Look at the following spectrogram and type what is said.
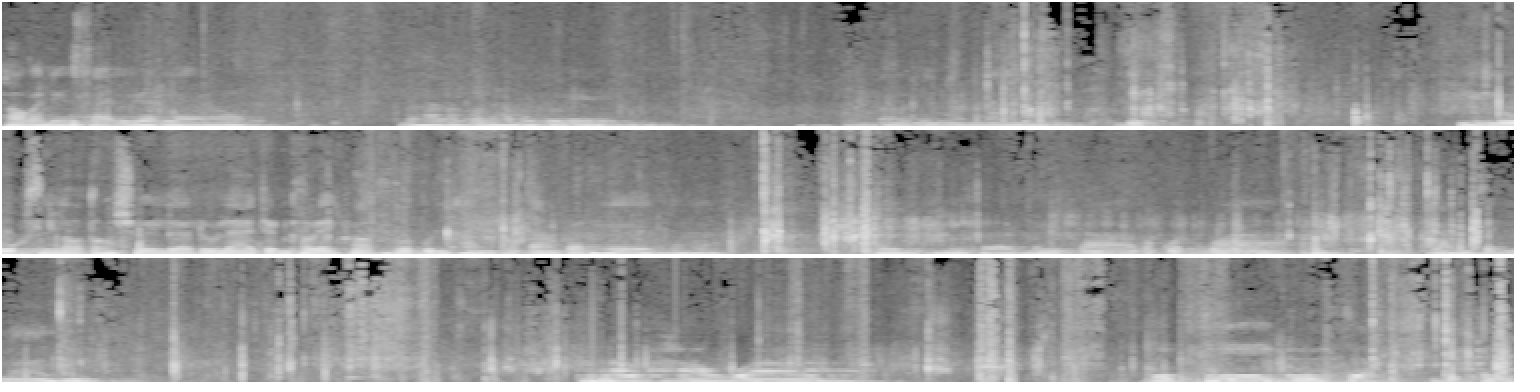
เข้าไปในสายเลือดแล้วนะคะแล้วก็ทำให้ตัวเองเออในวันนั้นเด็กมีลูกซึ่งเราต้องช่วยเหลือดูแล จนเขาได้ครอบครัวบุญธรรมที่ต่างประเทศนะคะไปอยู่ที่สหรัฐอเมริกาปรากฏว่า หลังจากนั้นทราบข่าวว่าเด็กที่เกิดจากเด็กอายุ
